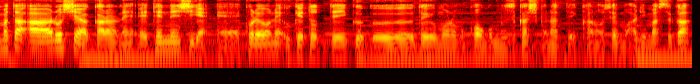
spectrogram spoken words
また、ロシアからね、天然資源、これをね、受け取っていくというものも今後難しくなっていく可能性もありますが、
